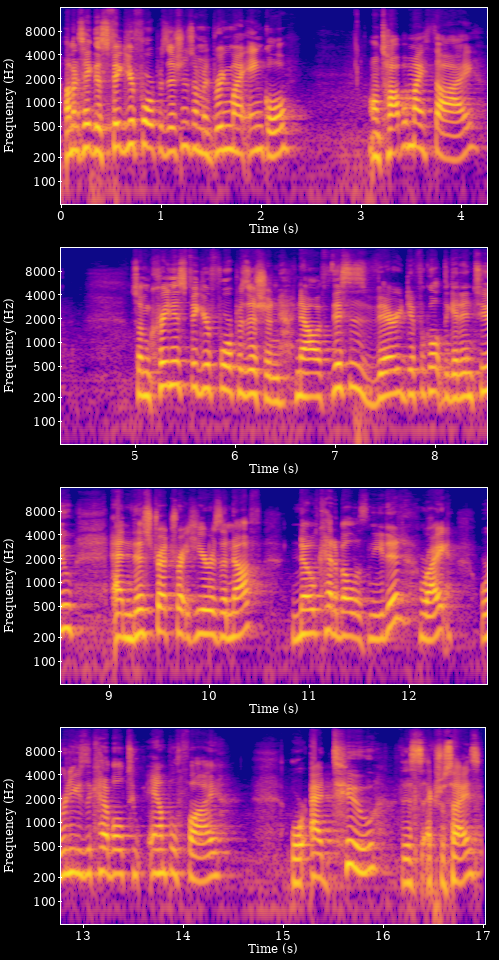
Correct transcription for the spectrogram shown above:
I'm gonna take this figure four position, so I'm gonna bring my ankle on top of my thigh, so I'm creating this figure four position. Now, if this is very difficult to get into and this stretch right here is enough, no kettlebell is needed, right? We're gonna use the kettlebell to amplify or add to this exercise.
